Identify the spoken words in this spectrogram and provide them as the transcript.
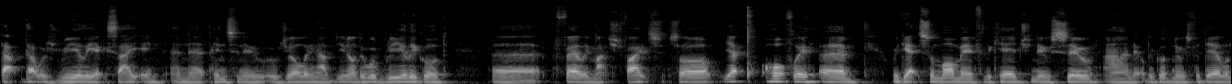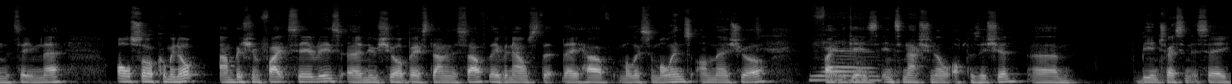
That that was really exciting, and uh, Pinson, who, who Jolene had, you know, they were really good, uh, fairly matched fights. So yeah, hopefully um, we get some more made for the cage news soon, and it'll be good news for Dale and the team there. Also coming up, Ambition Fight Series, a new show based down in the south. They've announced that they have Melissa Mullins on their show, fighting against international opposition. Um, be interesting to see.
